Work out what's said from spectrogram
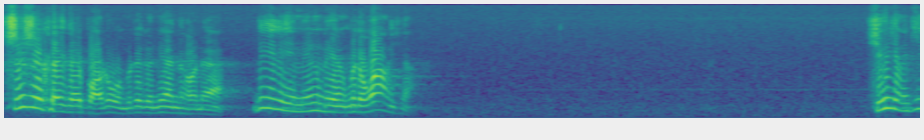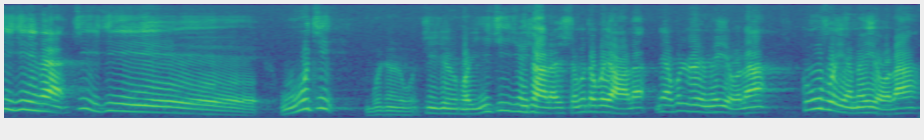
时时刻刻保住我们这个念头呢，立立明明没得妄想，醒醒寂寂呢，寂寂无寂，无正无寂就是说一寂静下来什么都不要了，念不是也没有了，功夫也没有了，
